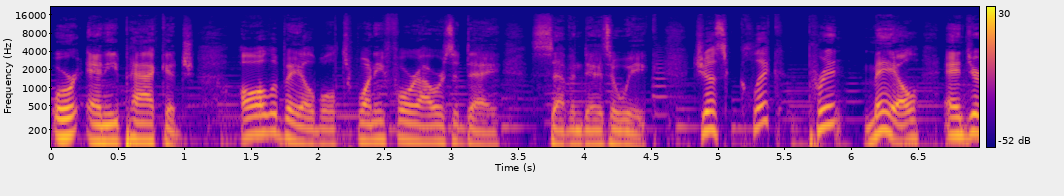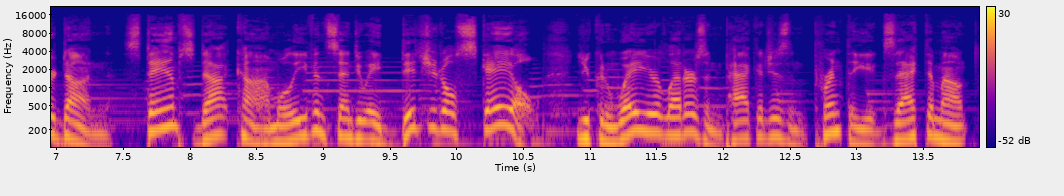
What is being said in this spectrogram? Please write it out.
or any package. All available 24 hours a day, 7 days a week. Just click, print, mail, and you're done. Stamps.com will even send you a digital scale. You can weigh your letters and packages and print the exact amount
